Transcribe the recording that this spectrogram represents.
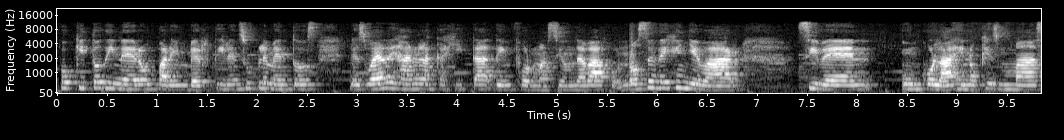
poquito dinero para invertir en suplementos, les voy a dejar en la cajita de información de abajo. No se dejen llevar si ven un colágeno que es más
